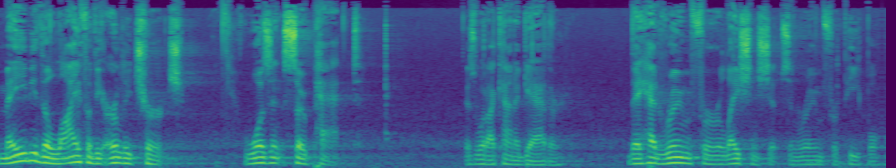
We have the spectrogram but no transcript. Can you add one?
Maybe the life of the early church wasn't so packed, is what I kind of gather. They had room for relationships and room for people.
